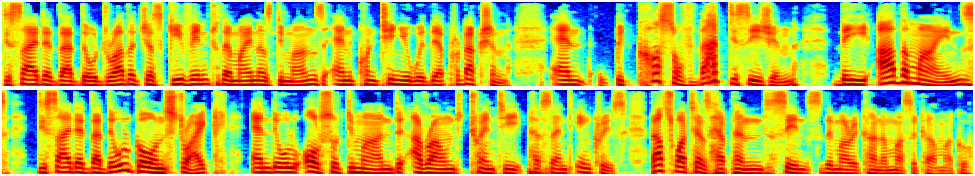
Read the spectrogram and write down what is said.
decided that they would rather just give in to the miners' demands and continue with their production. And because of that decision, the other mines decided that they will go on strike and they will also demand around 20% increase. That's what has happened since the Marikana massacre, Marco.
